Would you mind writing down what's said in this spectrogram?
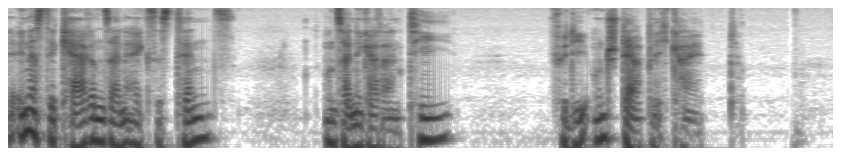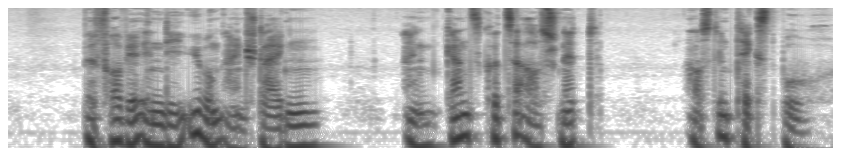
der innerste Kern seiner Existenz und seine Garantie für die Unsterblichkeit. Bevor wir in die Übung einsteigen, ein ganz kurzer Ausschnitt aus dem Textbuch.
